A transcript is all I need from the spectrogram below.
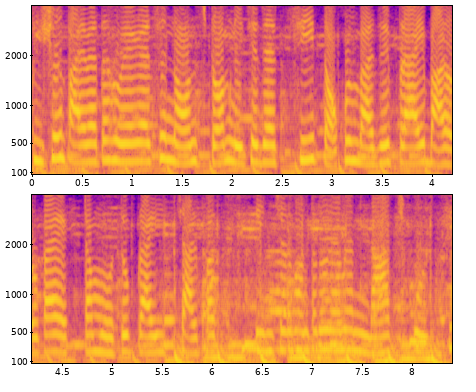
ভীষণ পায়ে ব্যথা হয়ে গেছে নন স্টপ নিচে যাচ্ছি। তখন বাজে প্রায় বারোটা একটা মতো প্রায় চার পাঁচ, তিন চার ঘণ্টা ধরে আমরা নাচ করছি।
